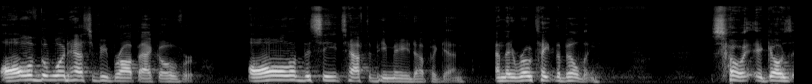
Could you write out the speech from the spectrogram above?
all of the wood has to be brought back over. All of the seats have to be made up again. And they rotate the building. So it goes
